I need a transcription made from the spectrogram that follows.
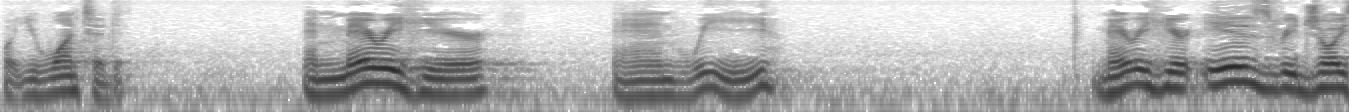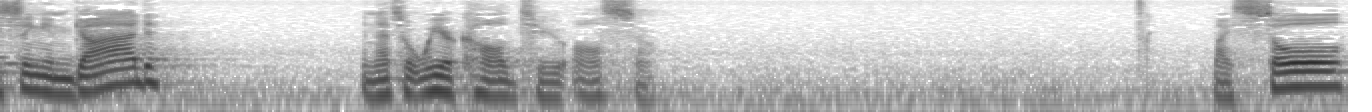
what you wanted. And Mary here, and we, Mary here is rejoicing in God, and that's what we are called to also. My soul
